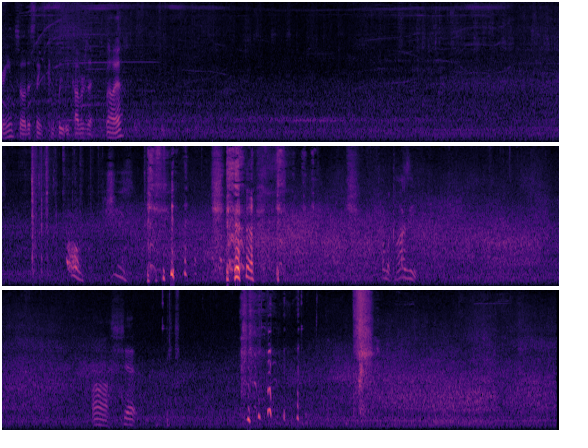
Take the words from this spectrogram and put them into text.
screen, so this thing completely covers it. Oh yeah. Oh, jeez. Kamikaze. Oh, shit.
